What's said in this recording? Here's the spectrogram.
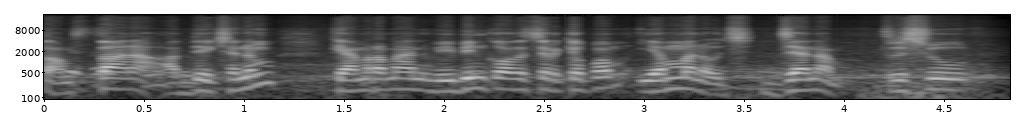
സംസ്ഥാന അധ്യക്ഷനും ക്യാമറമാൻ വിപിൻ കോതച്ചിറയ്ക്കൊപ്പം എം മനോജ്. ജനം തൃശൂർ.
